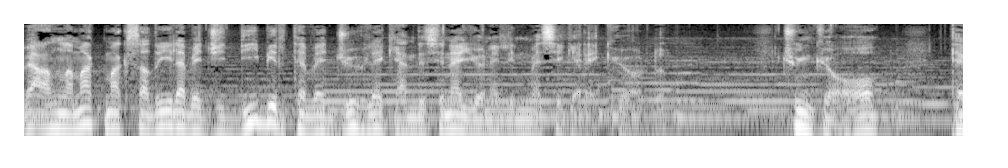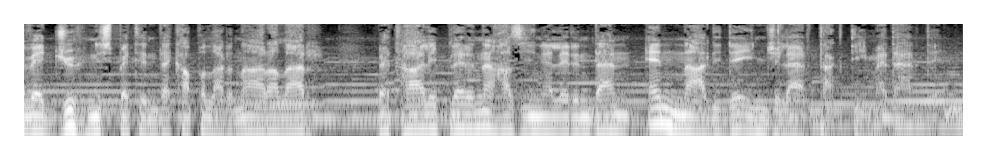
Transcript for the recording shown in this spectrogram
ve anlamak maksadıyla ve ciddi bir teveccühle kendisine yönelinmesi gerekiyordu. Çünkü o, teveccüh nispetinde kapılarını aralar ve taliplerine hazinelerinden en nadide inciler takdim ederdi.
